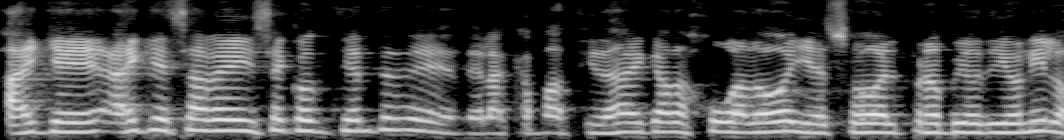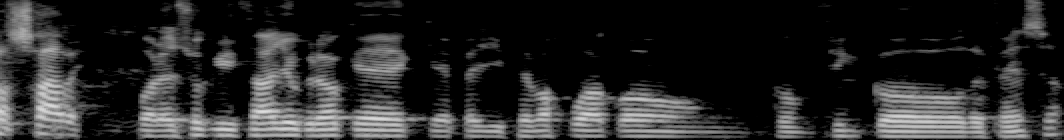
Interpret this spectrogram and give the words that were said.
hay que, hay que saber y ser consciente de, de las capacidades de cada jugador y eso el propio Diony lo sabe. Por eso quizá yo creo que, que Pellicer va a jugar con, con cinco defensas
